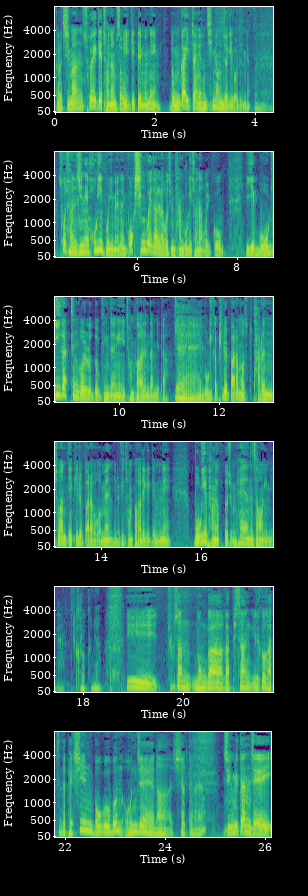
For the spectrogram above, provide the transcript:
그렇지만 소에게 전염성이 있기 때문에 농가 입장에선 치명적이거든요. 소 전신에 혹이 보이면은 꼭 신고해 달라고 지금 당국이 전하고 있고 이게 모기 같은 걸로도 굉장히 전파가 된답니다. 예. 네, 모기가 피를 빨아먹어서 또 다른 소한테 피를 빨아먹으면 이렇게 전파가 되기 때문에 모기 방역도 좀 해야 하는 상황입니다. 그렇군요. 이 축산 농가가 비상일 것 같은데 백신 보급은 언제나 시작되나요? 지금 일단 이제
